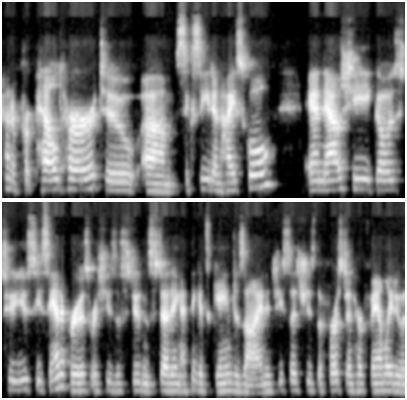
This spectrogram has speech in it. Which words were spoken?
kind of propelled her to um, succeed in high school and now she goes to UC Santa Cruz, where she's a student studying, I think it's game design. And she says she's the first in her family to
